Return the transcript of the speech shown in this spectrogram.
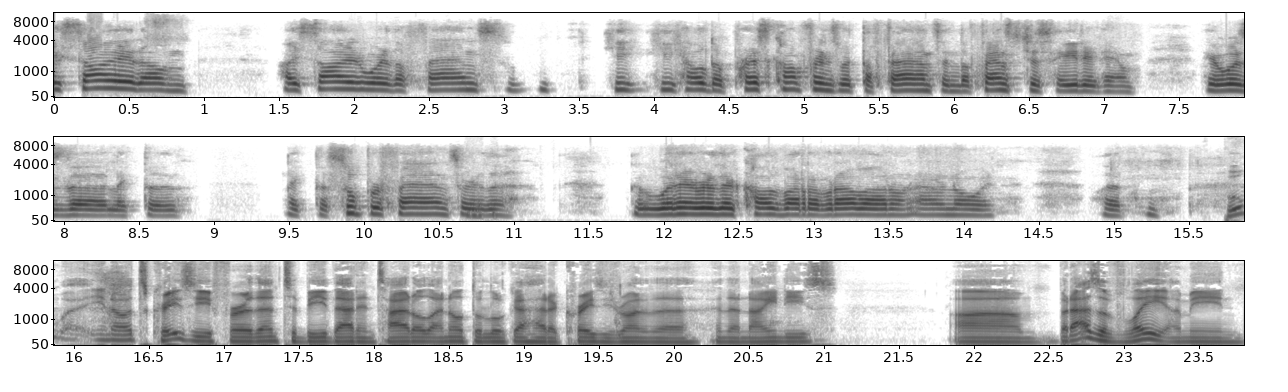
I saw it. Um, I saw it where the fans. He he held a press conference with the fans, and the fans just hated him. It was the like the like the super fans or the, the whatever they're called, Barra Brava. I don't I don't know it. But Puma, you know, it's crazy for them to be that entitled. I know Toluca had a crazy run in the in the nineties, um, but as of late, I mean,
